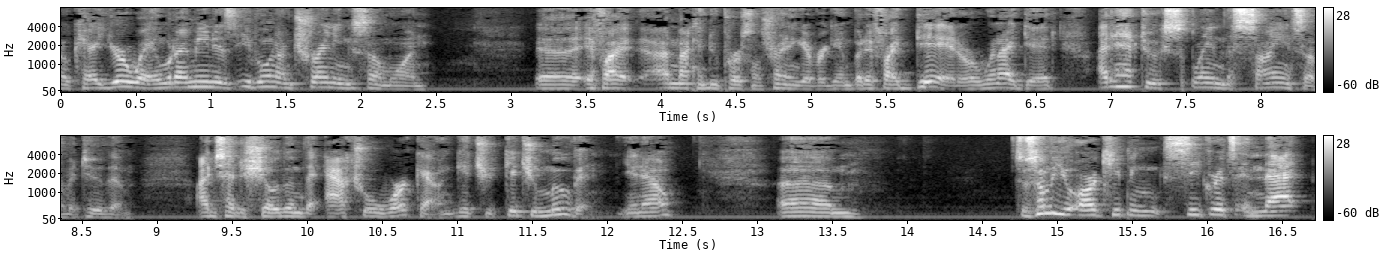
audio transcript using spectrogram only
okay, your way. And what I mean is, even when I'm training someone, uh, if I, I'm not going to do personal training ever again, but if I did, or when I did, I didn't have to explain the science of it to them. I just had to show them the actual workout and get you, get you moving, you know? Um, so some of you are keeping secrets in that,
